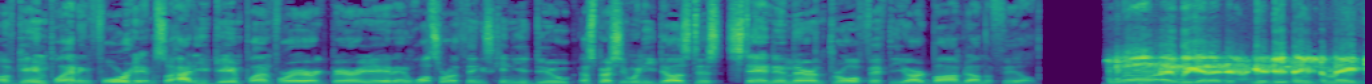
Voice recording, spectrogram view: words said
of game planning for him. So, how do you game plan for Eric Barriere, and what sort of things can you do? especially when he does just stand in there and throw a 50 yard bomb down the field. Well, I, we got to do things to make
